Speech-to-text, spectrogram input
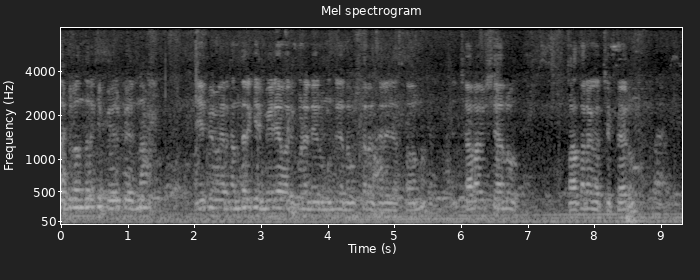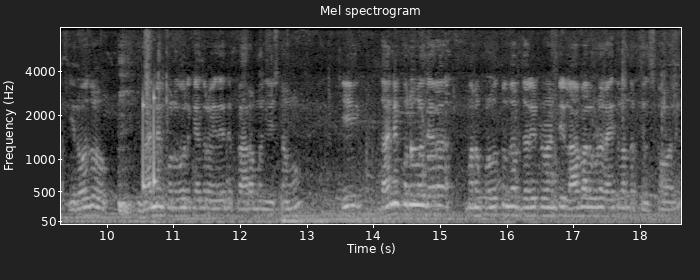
సభ్యులందరికీ పేరు పేరున ఏపీ వారికి అందరికీ మీడియా వారికి కూడా నేను ముందుగా నమస్కారం తెలియజేస్తా ఉన్నా. చాలా విషయాలు తాతారావు గారు చెప్పారు. ఈరోజు ధాన్యం కొనుగోలు కేంద్రం ఏదైతే ప్రారంభం చేసినామో ఈ ధాన్యం కొనుగోలు ద్వారా మన ప్రభుత్వం ద్వారా జరిగేటువంటి లాభాలు కూడా రైతులందరూ తెలుసుకోవాలి.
